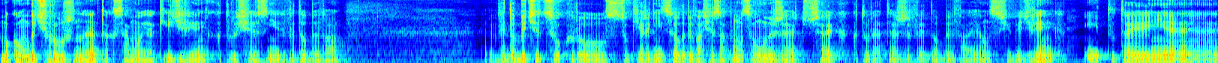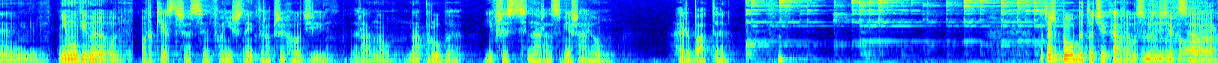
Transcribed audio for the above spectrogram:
mogą być różne, tak samo jak i dźwięk, który się z nich wydobywa. Wydobycie cukru z cukiernicy odbywa się za pomocą łyżeczek, które też wydobywają z siebie dźwięk. I tutaj nie, nie mówimy o orkiestrze symfonicznej, która przychodzi rano na próbę i wszyscy naraz mieszają herbatę. Chociaż byłoby to ciekawe usłyszeć, jak cała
